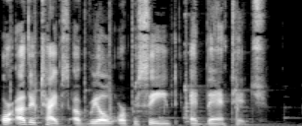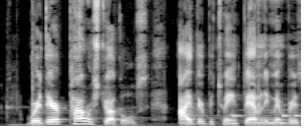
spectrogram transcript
or other types of real or perceived advantage? Were there power struggles, either between family members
